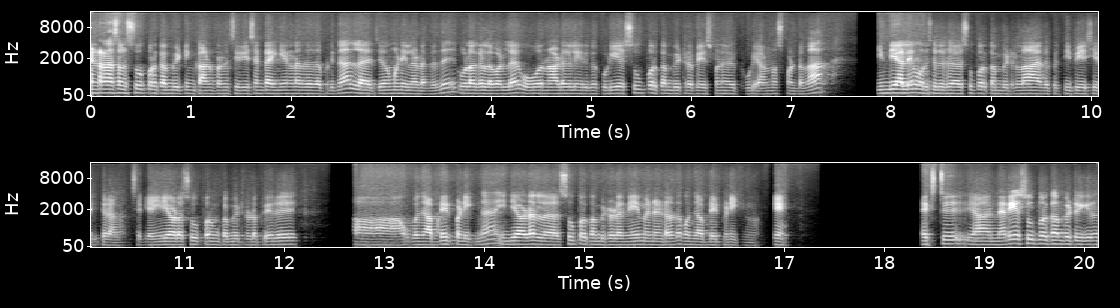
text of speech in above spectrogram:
இன்டர்நேஷனல் சூப்பர் கம்ப்யூட்டிங் கான்ஃபரன்ஸ் ரீசெண்டாக இங்கே நடந்தது அப்படின்னா இல்லை ஜெர்மனியில் நடந்தது? உலக லெவலில் ஒவ்வொரு நாடுகளும் இருக்கக்கூடிய சூப்பர் கம்ப்யூட்டரை பேஸ் பண்ண இருக்கக்கூடிய அனௌன்ஸ்மெண்ட் தான். இந்தியாவிலையும் ஒரு சில சூப்பர் கம்ப்யூட்டர்லாம் இதை பற்றி பேசியிருக்கிறாங்க. சரியா? இந்தியாவோட சூப்பர் கம்ப்யூட்டரோட பேர் கொஞ்சம் அப்டேட் பண்ணிக்கோங்க. இந்தியாவோட சூப்பர் கம்ப்யூட்டரோட நேம் என்னன்றதை கொஞ்சம் அப்டேட் பண்ணிக்கோங்க. ஓகே நெக்ஸ்ட்டு நிறைய சூப்பர் கம்ப்யூட்டர் இரு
